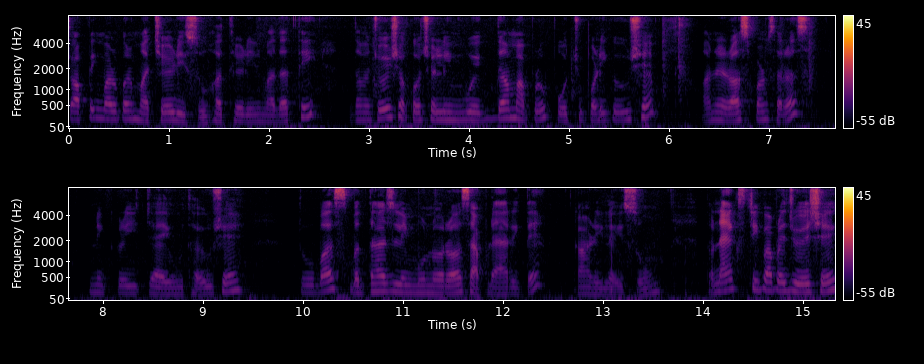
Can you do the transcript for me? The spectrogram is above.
ચોપિંગ બોર્ડ ઉપર મચેડીશું, હથેળીની મદદથી. તમે જોઈ શકો છો, લીંબુ એકદમ આપણું પોચું પડી ગયું છે અને રસ પણ સરસ નીકળી જાય એવું થયું છે. તો બસ, બધા જ લીંબુનો રસ આપણે આ રીતે કાઢી લઈશું. તો નેક્સ્ટ ટીપ આપણે જોઈએ છે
